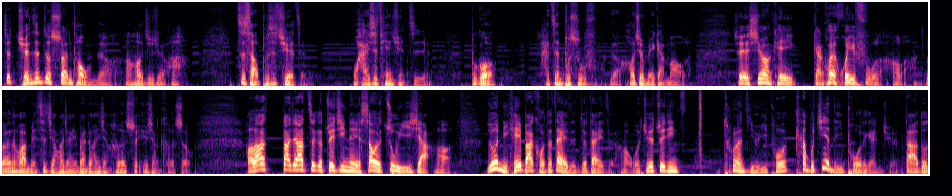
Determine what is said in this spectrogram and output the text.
就全身就酸痛，你知道？然后就觉得啊，至少不是确诊，我还是天选之人。不过还真不舒服，知道？好久没感冒了，所以希望可以赶快恢复了，好吧？不然的话，每次讲话讲一半都很想喝水，又想咳嗽。好了，大家这个最近呢也稍微注意一下啊。如果你可以把口罩戴着，就戴着哈。我觉得最近。突然有一波看不见的一波的感觉，大家都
